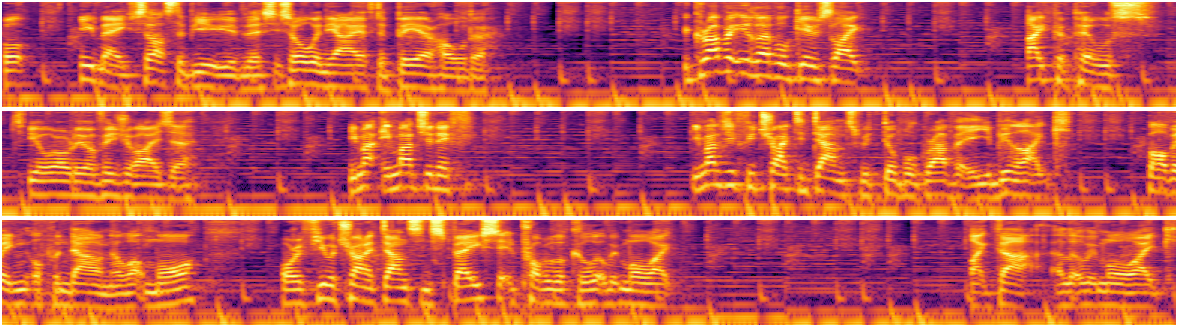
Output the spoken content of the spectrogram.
But you may, so that's the beauty of this. It's all in the eye of the beer holder. The gravity level gives like hyper pills to your audio visualizer. Ima imagine if imagine if you tried to dance with double gravity, you'd be like bobbing up and down a lot more. Or if you were trying to dance in space, it'd probably look a little bit more like like that, a little bit more like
